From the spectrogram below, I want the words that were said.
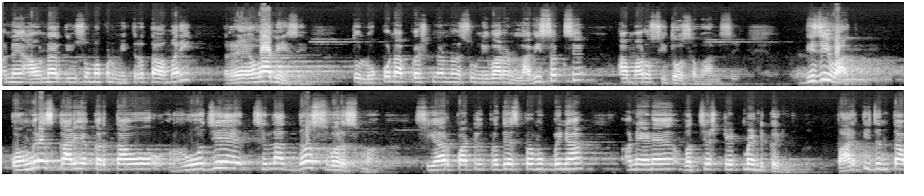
અને આવનાર દિવસોમાં પણ મિત્રતા અમારી રહેવાની છે. તો લોકોના પ્રશ્નને શું નિવારણ લાવી શકશે? આ મારો સીધો સવાલ છે. બીજી વાત, કોંગ્રેસ કાર્યકર્તાઓ રોજે છેલ્લા દસ વર્ષમાં સી આર પાટીલ પ્રદેશ પ્રમુખ બન્યા અને એણે વચ્ચે સ્ટેટમેન્ટ કર્યું. ભારતીય જનતા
